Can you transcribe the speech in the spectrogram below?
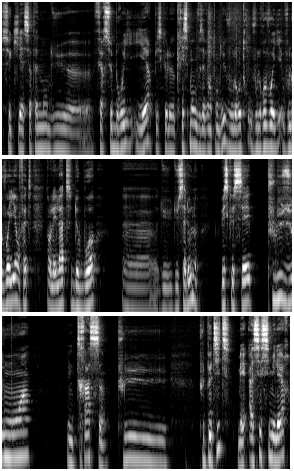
ce qui a certainement dû faire ce bruit hier, puisque le crissement que vous avez entendu, vous le, vous le, revoyez, vous le voyez en fait dans les lattes de bois du, du saloon puisque c'est plus ou moins une trace plus, plus petite, mais assez similaire,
